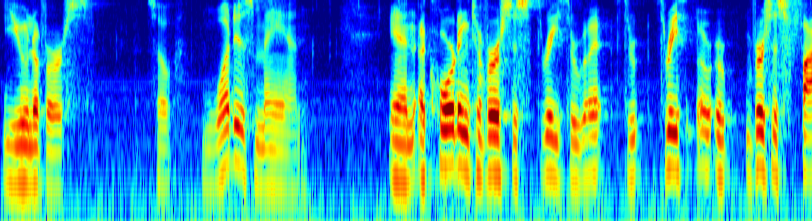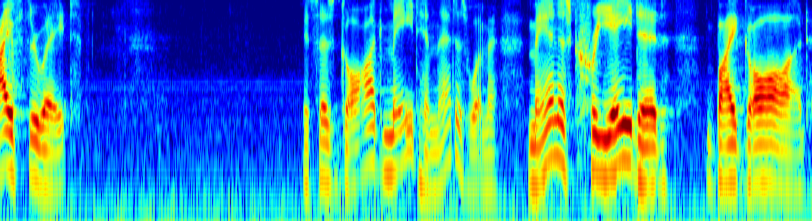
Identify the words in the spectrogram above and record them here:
universe. So, what is man? And according to verses 3 through, uh, through 3 or verses 5 through 8, it says God made him. That is what man. Man is created by God,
